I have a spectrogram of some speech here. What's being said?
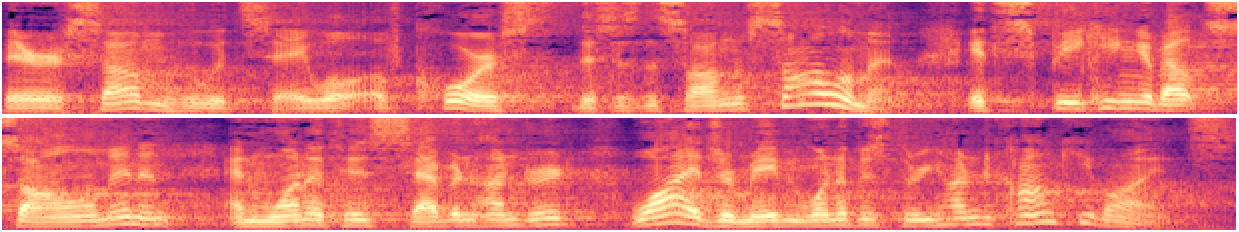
There are some who would say, well, of course, this is the Song of Solomon. It's speaking about Solomon and, and one of his 700 wives, or maybe one of his 300 concubines.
